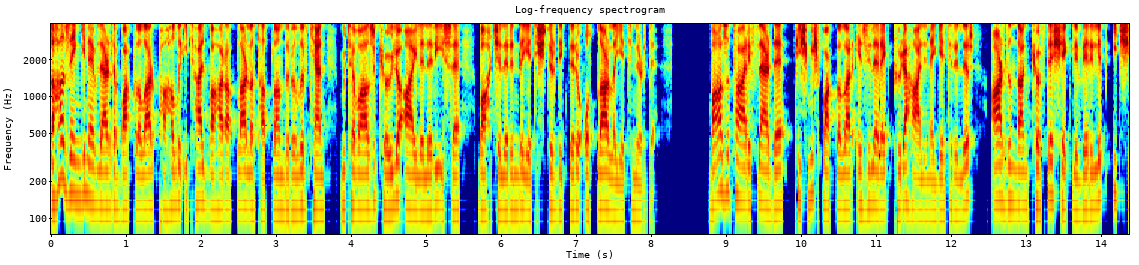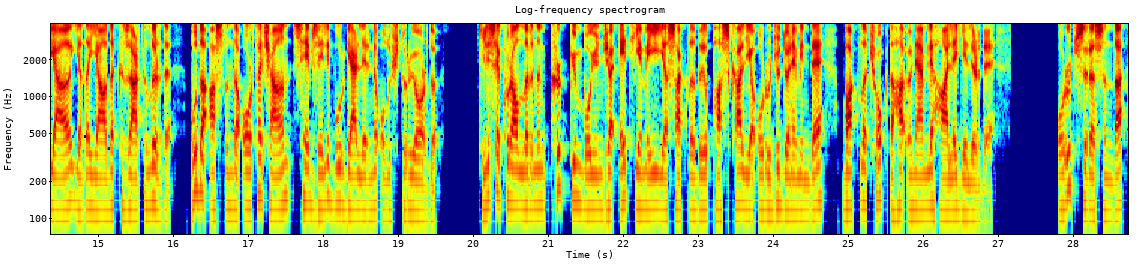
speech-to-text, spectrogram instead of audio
Daha zengin evlerde baklalar pahalı ithal baharatlarla tatlandırılırken mütevazı köylü aileleri ise bahçelerinde yetiştirdikleri otlarla yetinirdi. Bazı tariflerde pişmiş baklalar ezilerek püre haline getirilir, ardından köfte şekli verilip iç yağı ya da yağda kızartılırdı. Bu da aslında Orta Çağ'ın sebzeli burgerlerini oluşturuyordu. Kilise kurallarının 40 gün boyunca et yemeyi yasakladığı Paskalya orucu döneminde bakla çok daha önemli hale gelirdi. Oruç sırasında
